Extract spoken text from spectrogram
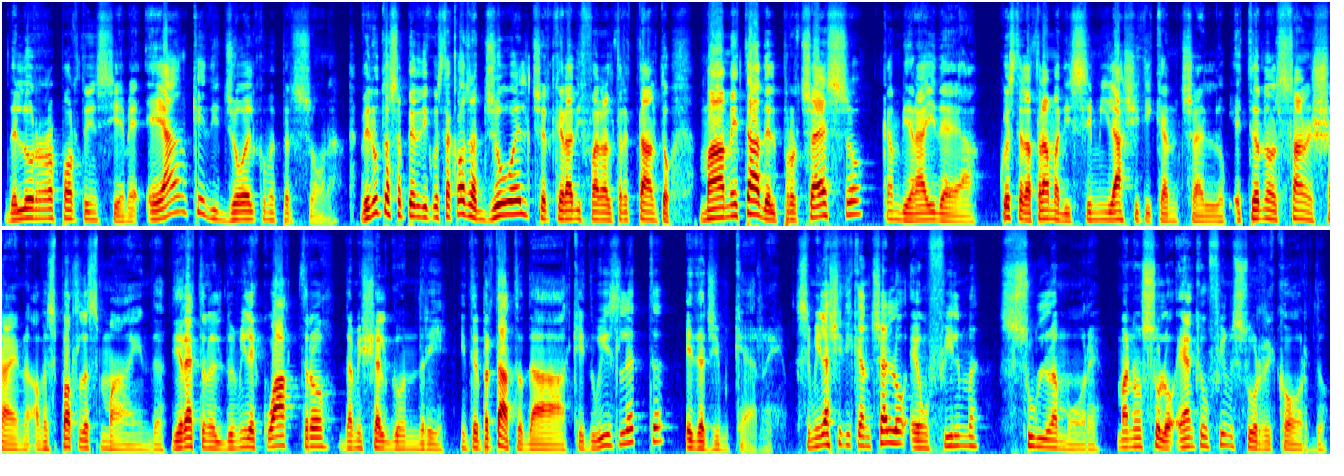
del loro rapporto insieme e anche di Joel come persona. Venuto a sapere di questa cosa, Joel cercherà di fare altrettanto, ma a metà del processo cambierà idea. Questa è la trama di Se mi lasci ti cancello, Eternal Sunshine of a Spotless Mind, diretto nel 2004 da Michel Gondry, interpretato da Kate Winslet e da Jim Carrey. Se mi lasci ti cancello è un film sull'amore, ma non solo, è anche un film sul ricordo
